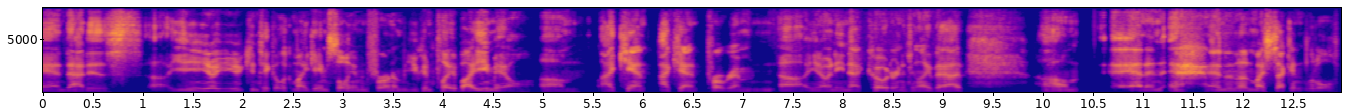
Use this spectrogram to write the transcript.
and that is, uh, you, you, know, you can take a look at my game Solium Infernum. You can play by email. Um, I can't, I can't program, uh, you know, any net code or anything like that. Um, and then, and then my second little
